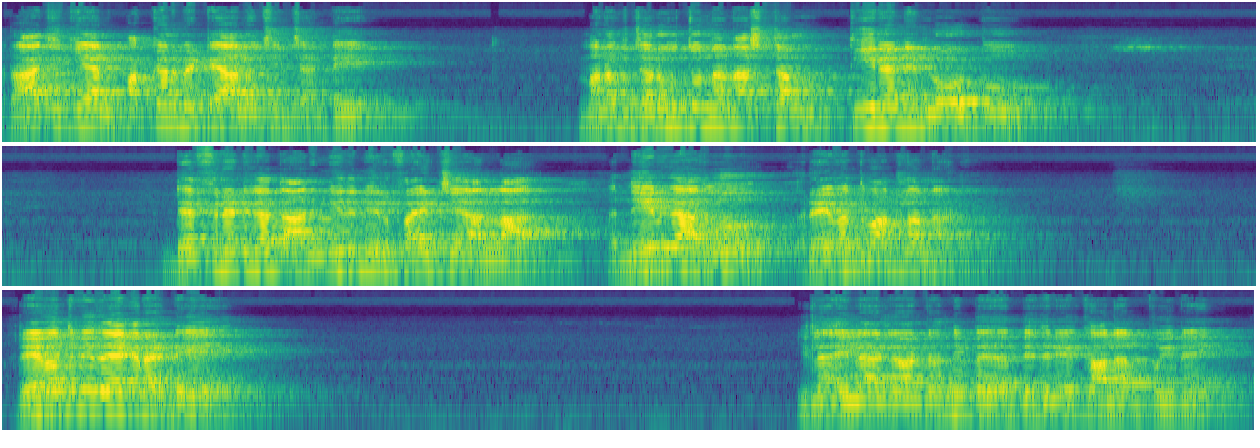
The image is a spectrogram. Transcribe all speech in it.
రాజకీయాలు పక్కన పెట్టి ఆలోచించండి. మనకు జరుగుతున్న నష్టం తీరని లోటు. డెఫినెట్గా దాని మీద మీరు ఫైట్ చేయాలా? నేను కాదు రేవంత్ మాట్లాడినాడు. రేవంత్ మీద ఎగరండి. ఇలా ఇలా ఇలాంటివన్నీ బె- బెదిరే కాలాలు పోయినాయి.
